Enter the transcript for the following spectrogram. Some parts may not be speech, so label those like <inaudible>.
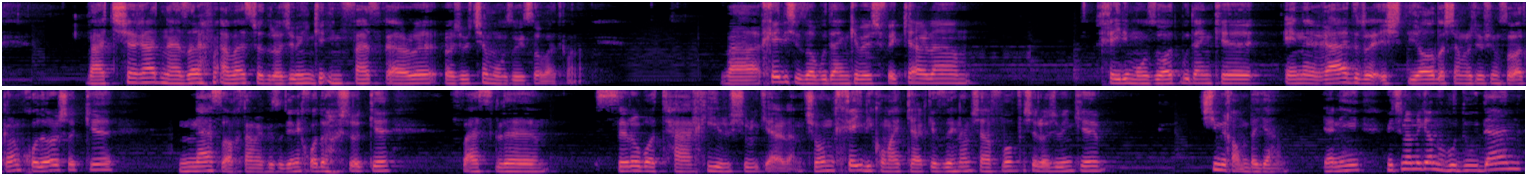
و چقدر نظرم <laughs> عوض شد راجع به اینکه این فصل قراره راجع به چه موضوعی صحبت کنم. و خیلی چیزا بودن که بهش فکر کردم. خیلی موضوعات بودن که اینقدر اشتیاق داشتم راجبشون صحبت کنم. خدا رو شد که نساختم اپیزود. یعنی خدا رو شد که فصل سه رو با تاخیر شروع کردم. چون خیلی کمک کرد که ذهنم شفاف بشه راجب این که چی می‌خوام بگم. یعنی می‌تونم بگم حدودا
